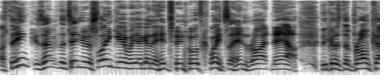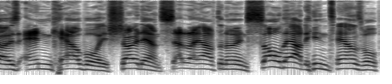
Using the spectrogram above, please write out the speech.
I think. Is that the tenuous link? Yeah, we are going to head to North Queensland right now because the Broncos and Cowboys showdown Saturday afternoon sold out in Townsville.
